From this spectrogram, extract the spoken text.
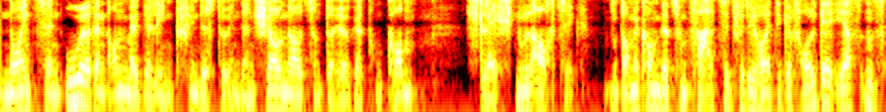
19 Uhr. Den Anmeldelink findest du in den Show Notes unter hörgeld.com slash 080. Und damit kommen wir zum Fazit für die heutige Folge. Erstens,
